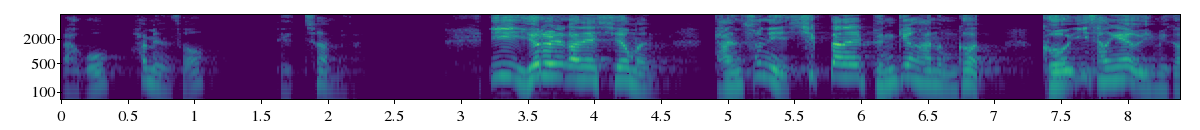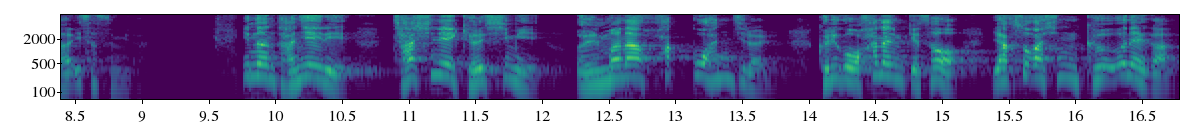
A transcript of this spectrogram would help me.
라고 하면서 대처합니다. 이 열흘간의 시험은 단순히 식단을 변경하는 것 그 이상의 의미가 있었습니다. 이는 다니엘이 자신의 결심이 얼마나 확고한지를 그리고 하나님께서 약속하신 그 은혜가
